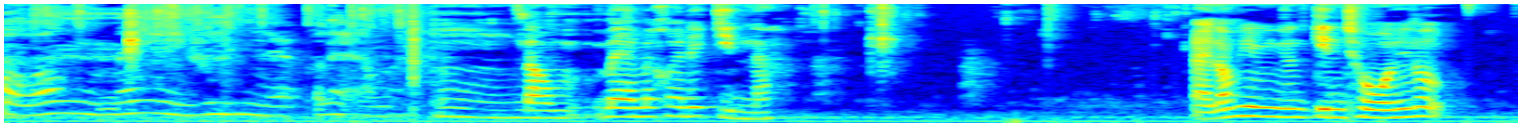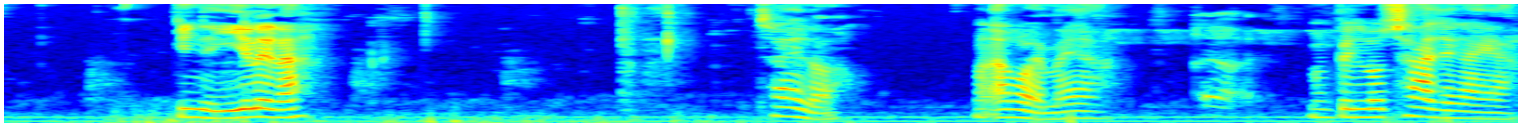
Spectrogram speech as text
บอกว่า เราแม่ไม่ค่อยได้กินนะไหนน้องพิมพ์ยังกินโชว์ที่ลูก กินอย่างนี้เลยนะ ใช่เหรอ มันอร่อยไหมอะ อร่อย มันเป็นรสชาติยังไงอะ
